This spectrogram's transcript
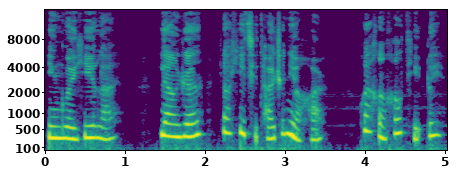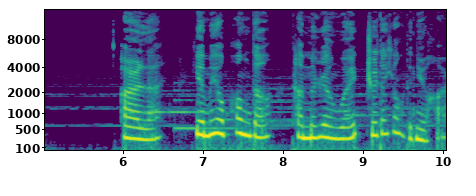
因为一来两人要一起抬着女孩会很耗体力，二来也没有碰到他们认为值得用的女孩，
